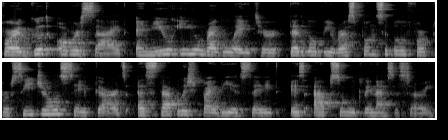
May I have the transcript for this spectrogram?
for a good oversight, a new EU regulator that will be responsible for procedural safeguards established by the DSA is absolutely necessary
